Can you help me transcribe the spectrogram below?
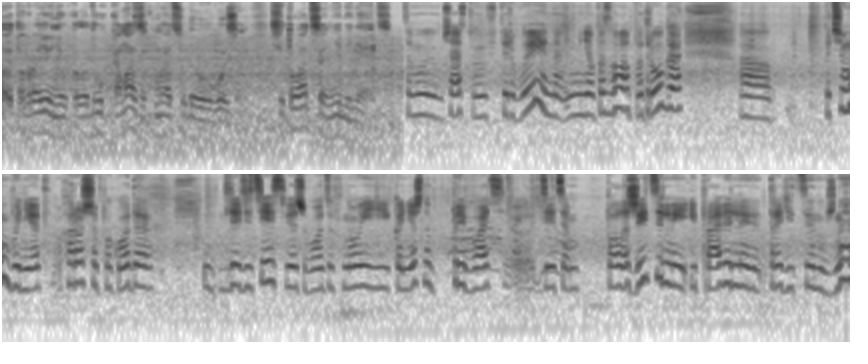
но это в районе около двух КАМАЗов мы отсюда вывозим. Ситуация не меняется. Мы участвуем впервые. Меня позвала подруга. А, почему бы нет? Хорошая погода для детей, свежий воздух. Ну и, конечно, прививать э, детям положительные и правильные традиции нужно.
